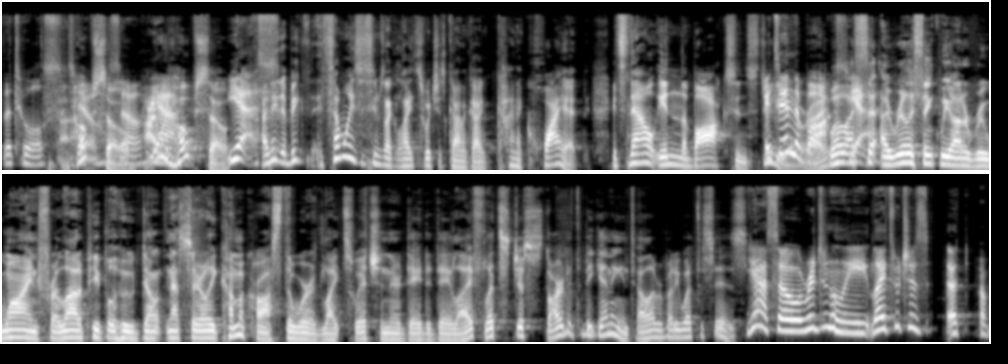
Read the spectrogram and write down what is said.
the tools. I too. hope so. I would hope so. Yes. I think the big. In some ways, it seems like LightSwitch has kind of gone kind of quiet. It's now in the box in studio. It's in the right? box. Well, I, Yeah. th- I really think we ought to rewind for a lot of people who don't necessarily come across the word light switch in their day to day life. Let's just start at the beginning and tell everybody what this is. Yeah, so originally, LightSwitch is a, a,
